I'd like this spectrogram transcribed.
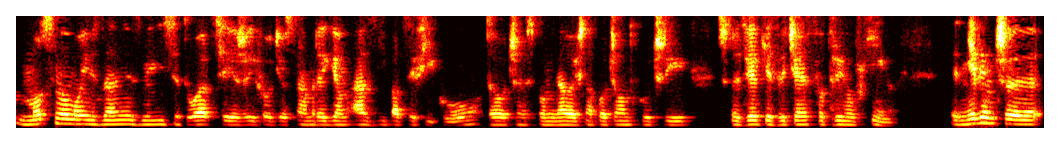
Mocno moim zdaniem zmieni sytuację, jeżeli chodzi o sam region Azji i Pacyfiku. To, o czym wspominałeś na początku, czyli to jest wielkie zwycięstwo triumf Chin. Nie wiem, czy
